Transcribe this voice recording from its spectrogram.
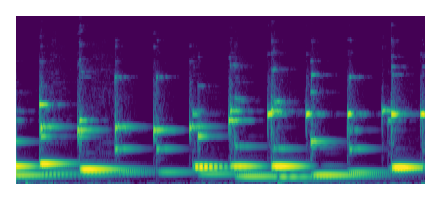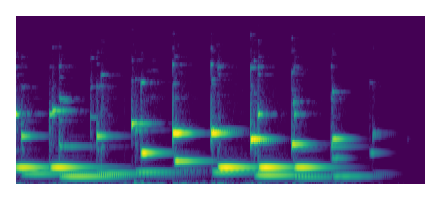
you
